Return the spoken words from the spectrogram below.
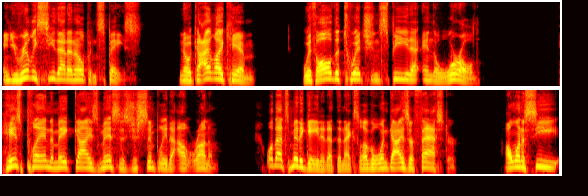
And you really see that in open space. You know, a guy like him with all the twitch and speed in the world, his plan to make guys miss is just simply to outrun them. Well, that's mitigated at the next level when guys are faster. I want to see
